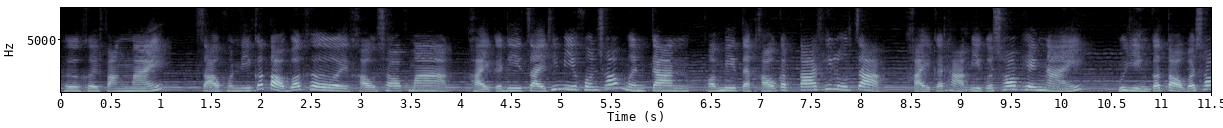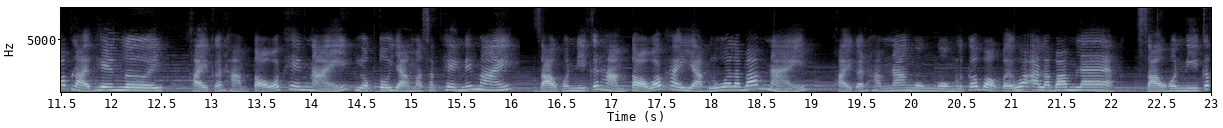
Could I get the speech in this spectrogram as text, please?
เธอเคยฟังไหม สาวคนนี้ก็ตอบว่าเคย เขาชอบมาก ไผ่ก็ดีใจที่มีคนชอบเหมือนกัน เพราะมีแต่เขากับต้าที่รู้จัก ไผ่ก็ถามอีกว่าชอบเพลงไหน ผู้หญิงก็ตอบว่าชอบหลายเพลงเลย ไผ่ก็ถามต่อว่าเพลงไหน ยกตัวอย่างมาสักเพลงได้ไหม สาวคนนี้ก็ถามต่อว่าไผ่อยากรู้อัลบั้มไหน ไผ่ก็ทำหน้างงๆแล้วก็บอกไปว่าอัลบั้มแรก สาวคนนี้ก็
